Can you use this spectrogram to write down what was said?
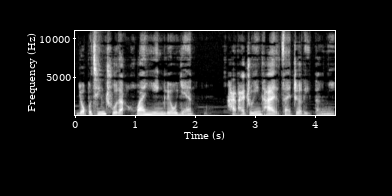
有不清楚的，欢迎留言。海派祝英台在这里等你。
